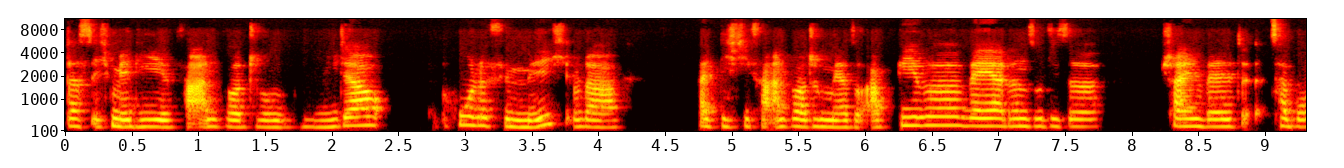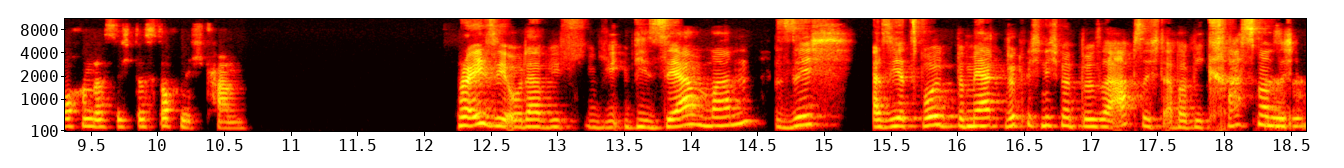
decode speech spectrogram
dass ich mir die Verantwortung wiederhole für mich oder halt nicht die Verantwortung mehr so abgebe, wäre ja dann so diese Scheinwelt zerbrochen, dass ich das doch nicht kann. Crazy, oder wie, wie, wie sehr man sich, also jetzt wohl bemerkt, wirklich nicht mit böser Absicht, aber wie krass man sich Mhm.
